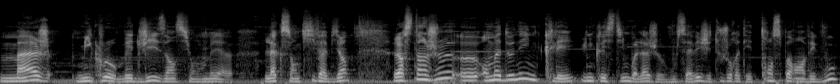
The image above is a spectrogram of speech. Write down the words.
Mage, Micro Mages, hein, si on met euh, l'accent qui va bien. Alors c'est un jeu, euh, on m'a donné une clé, une clé Steam, voilà, je, vous le savez, j'ai toujours été transparent avec vous.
